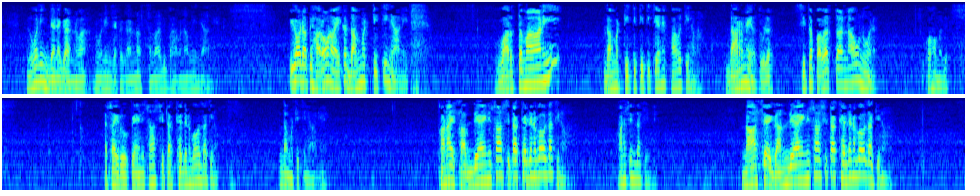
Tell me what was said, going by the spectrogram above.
නුවණින් දැනගන්නවා, නුවණින් දැක ගන්නවා සමාධි භාවනාවේ ඥානය. ඊගොඩ අපි හරවනවා ඒක ධම්ම ටිති ඥානෙට. වර්තමානයේ ධම්ම ටිති ටිති කියන්නේ පවතිනවා. ධර්මය තුල සිත පවත්වන්නා වූ නුවණ. කොහොමද? ඇසයි රූපය නිසා සිතක් හැදෙන බව දකිනවා. ධම්මටිති ඥානයයි. කනයි ශබ්දයයි නිසා සිතක් හැදෙන බව දකිනවා. මනසින් දකින්නේ. නාසයයි ගන්ධයයි නිසා සිතක් හැදෙන බව දකිනවා.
